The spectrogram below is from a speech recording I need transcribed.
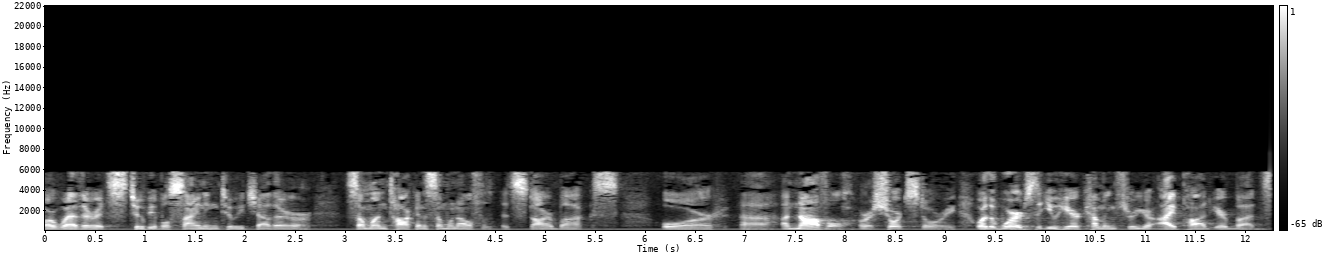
or whether it's two people signing to each other, or someone talking to someone else at Starbucks, or uh, a novel, or a short story, or the words that you hear coming through your iPod earbuds,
